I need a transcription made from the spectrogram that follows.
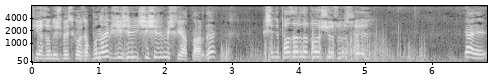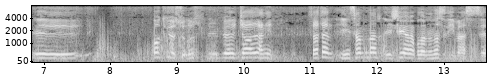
Fiyatın düşmesi konusunda. Bunlar hep şişir- şişirilmiş fiyatlardı. E Şimdi pazarda dolaşıyorsunuz ve yani e, bakıyorsunuz böyle hani zaten insanlar e, şey arabalarını nasıl diyeyim ben size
